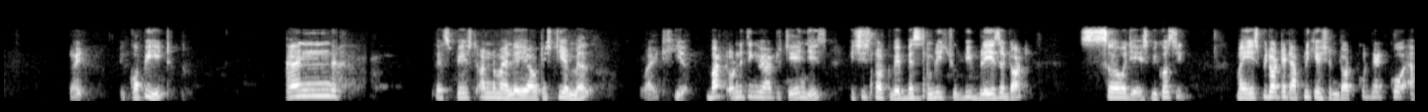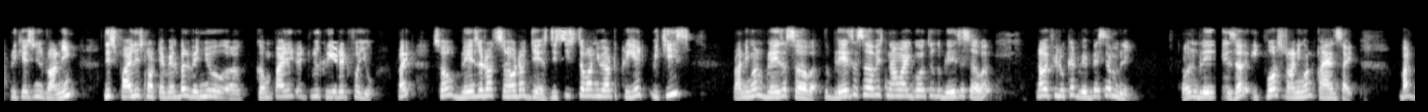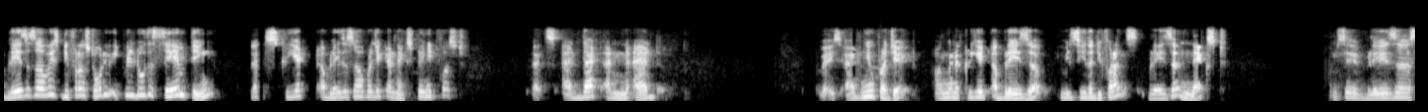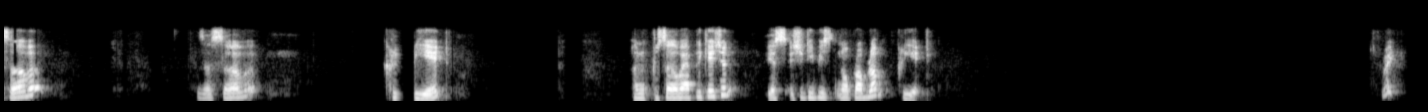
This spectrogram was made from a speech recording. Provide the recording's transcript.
right? You copy it and let's paste under my layout html right here. But only thing you have to change is it is not WebAssembly, it should be blazor dot server.js because it, my ASP.NET application, .NET Core application is running. This file is not available. When you uh, compile it, it will create it for you, right? So blazor.server.js, this is the one you have to create, which is running on Blazor server. The Blazor service, now I go to the Blazor server. Now, if you look at WebAssembly on Blazor, it was running on client side. But Blazor server is different story. It will do the same thing. Let's create a Blazor server project and explain it first. Let's add that and add where is add new project. I'm going to create a Blazor. You will see the difference. Blazor next. I'm say Blazor server. The server create a server application. Yes, HTTP is no problem. Create.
